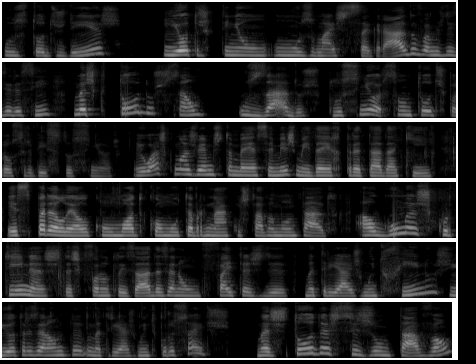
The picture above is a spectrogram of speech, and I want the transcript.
uso todos os dias, e outros que tinham um uso mais sagrado, vamos dizer assim, mas que todos são usados pelo Senhor, são todos para o serviço do Senhor. Eu acho que nós vemos também essa mesma ideia retratada aqui, esse paralelo com o modo como o tabernáculo estava montado. Algumas cortinas das que foram utilizadas eram feitas de materiais muito finos e outras eram de materiais muito grosseiros mas todas se juntavam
